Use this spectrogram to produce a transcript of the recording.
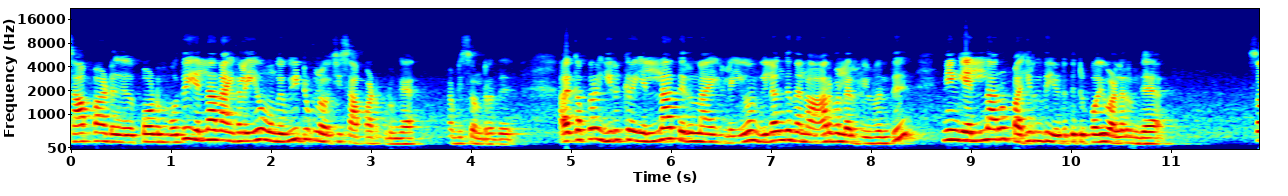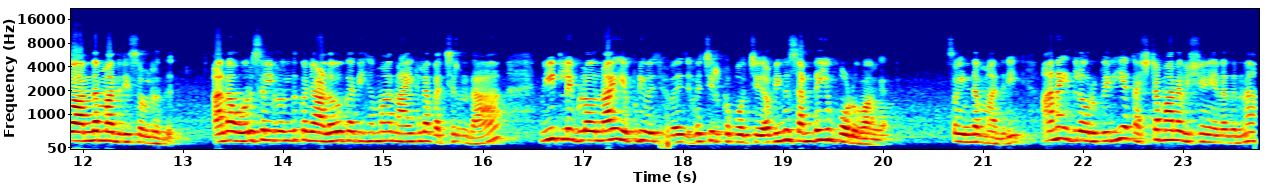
சாப்பாடு போடும்போது எல்லா நாய்களையும் உங்கள் வீட்டுக்குள்ளே வச்சு சாப்பாடு கொடுங்க அப்படி சொல்கிறது அதுக்கப்புறம் இருக்கிற எல்லா திருநாய்களையும் விலங்கு ஆர்வலர்கள் வந்து நீங்கள் எல்லாரும் பகிர்ந்து எடுத்துகிட்டு போய் வளருங்க. ஸோ அந்த மாதிரி சொல்கிறது ஆனால் ஒரு சிலர் வந்து கொஞ்சம் அளவுக்கு அதிகமாக நாய்களை வச்சுருந்தா வீட்டில் இவ்வளோ நாய் எப்படி வச்சு வச்சுருக்க போச்சு? அப்படின்னு சண்டையும் போடுவாங்க. ஸோ இந்த மாதிரி. ஆனால் இதில் ஒரு பெரிய கஷ்டமான விஷயம் என்னதுன்னா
